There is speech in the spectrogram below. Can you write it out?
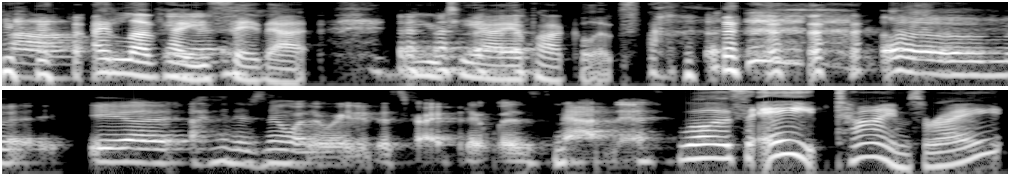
Um, I love how and, you say that UTI apocalypse. um, yeah, I mean, there's no other way to describe it. It was madness. Well, it's eight times, right?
